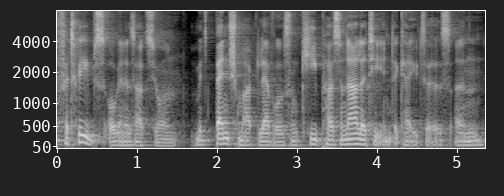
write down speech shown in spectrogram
Vertriebsorganisationen mit Benchmark-Levels und Key Personality Indicators und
